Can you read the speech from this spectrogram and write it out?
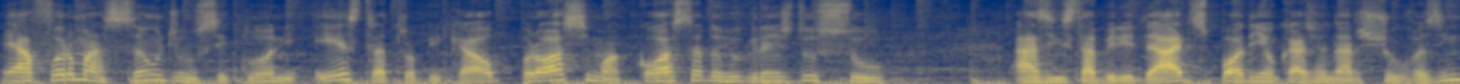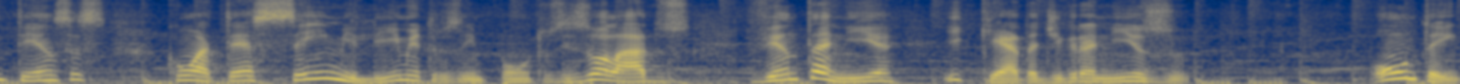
é a formação de um ciclone extratropical próximo à costa do Rio Grande do Sul. As instabilidades podem ocasionar chuvas intensas, com até 100 milímetros em pontos isolados, ventania e queda de granizo. Ontem,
